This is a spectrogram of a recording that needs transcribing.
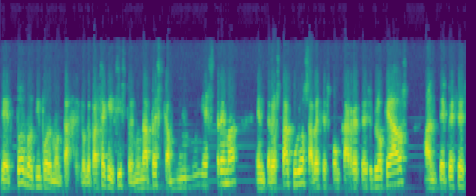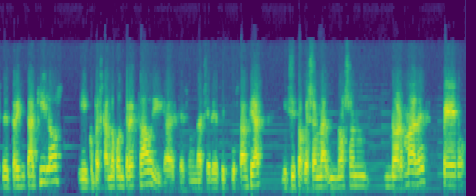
de todo tipo de montajes. Lo que pasa es que, insisto, en una pesca muy, muy extrema, entre obstáculos, a veces con carretes bloqueados, ante peces de 30 kilos y pescando con trenzado y a veces una serie de circunstancias, insisto, que son, no son normales, pero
